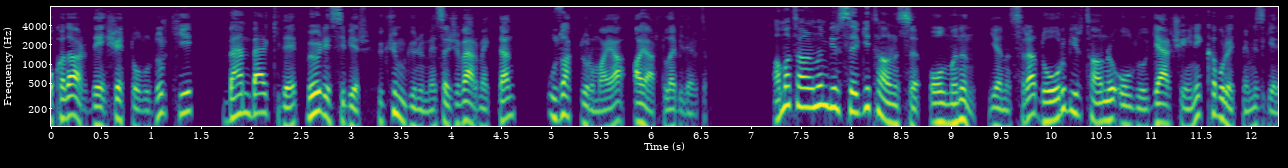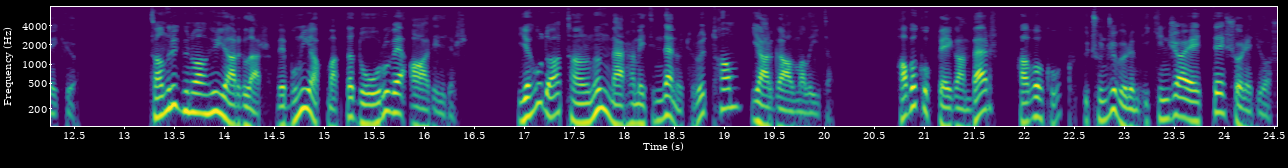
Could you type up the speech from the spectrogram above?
O kadar dehşet doludur ki ben belki de böylesi bir hüküm günü mesajı vermekten uzak durmaya ayartılabilirdim. Ama Tanrı'nın bir sevgi tanrısı olmanın yanı sıra doğru bir tanrı olduğu gerçeğini kabul etmemiz gerekiyor. Tanrı günahı yargılar ve bunu yapmakta doğru ve adildir. Yahuda Tanrı'nın merhametinden ötürü tam yargı almalıydı. Habakuk peygamber Habakuk 3. bölüm 2. ayette şöyle diyor.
